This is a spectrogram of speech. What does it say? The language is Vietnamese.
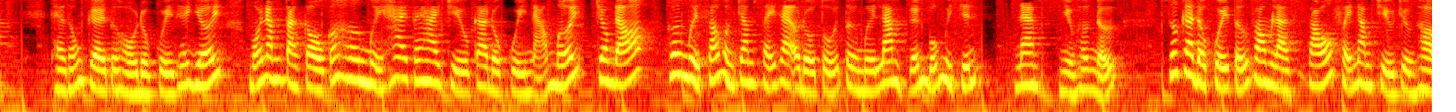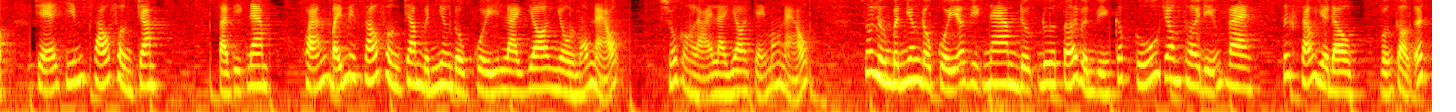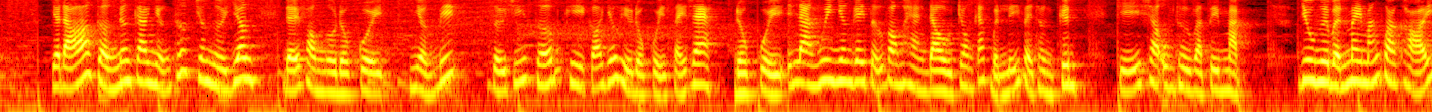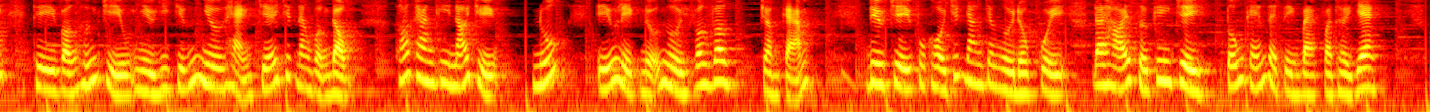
Theo thống kê từ Hội đột quỵ thế giới, mỗi năm toàn cầu có hơn 12,2 triệu ca đột quỵ não mới, trong đó hơn 16% xảy ra ở độ tuổi từ 15 đến 49, nam nhiều hơn nữ. Số ca đột quỵ tử vong là 6,5 triệu trường hợp, trẻ chiếm 6%. Tại Việt Nam, khoảng 76% bệnh nhân đột quỵ là do nhồi máu não, số còn lại là do chảy máu não. Số lượng bệnh nhân đột quỵ ở Việt Nam được đưa tới bệnh viện cấp cứu trong thời điểm vàng, tức 6 giờ đầu, vẫn còn ít. Do đó, cần nâng cao nhận thức cho người dân để phòng ngừa đột quỵ, nhận biết, xử trí sớm khi có dấu hiệu đột quỵ xảy ra. Đột quỵ là nguyên nhân gây tử vong hàng đầu trong các bệnh lý về thần kinh, chỉ sau ung thư và tim mạch. Dù người bệnh may mắn qua khỏi thì vẫn hứng chịu nhiều di chứng như hạn chế chức năng vận động, khó khăn khi nói chuyện, nuốt, yếu liệt nửa người, vân vân, trầm cảm. Điều trị phục hồi chức năng cho người đột quỵ đòi hỏi sự kiên trì, tốn kém về tiền bạc và thời gian.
